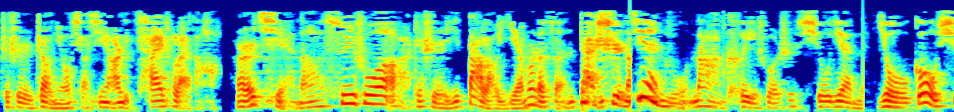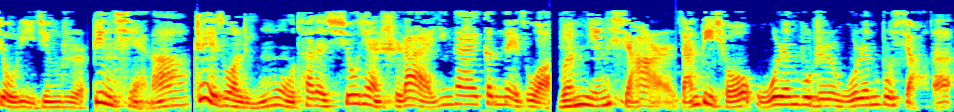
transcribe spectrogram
这是赵牛小心眼里猜出来的哈。而且呢，虽说啊这是一大老爷们的坟，但是呢，建筑那可以说是修建的有够秀丽精致，并且呢，这座陵墓它的修建时代应该跟那座闻名遐迩、咱地球无人不知、无人不晓的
